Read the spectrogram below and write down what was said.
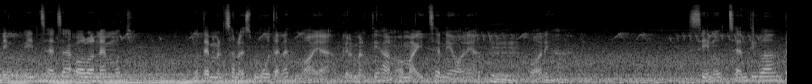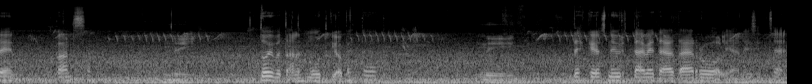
niin kuin itsensä oloinen, mutta mut en mä nyt sanoisi muuten, että mä oon ja kyllä mä nyt ihan oma itseni on ja Mm. oon ihan sinut sen tilanteen kanssa. Niin. Toivotaan, että muutkin opettajat. Niin. Mut ehkä jos ne yrittää vetää jotain roolia, niin sitten se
